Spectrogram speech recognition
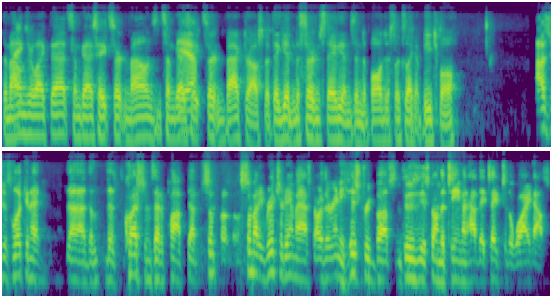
the mounds are like that. Some guys hate certain mounds and some guys yeah. hate certain backdrops, but they get into certain stadiums and the ball just looks like a beach ball. I was just looking at uh, the the questions that have popped up. Some, somebody, Richard M, asked, "Are there any history buffs enthusiasts on the team, and how they take to the White House?"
